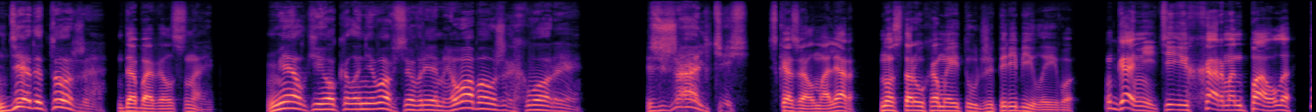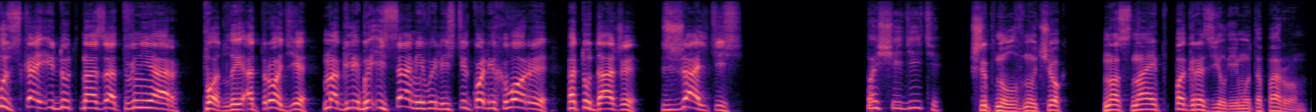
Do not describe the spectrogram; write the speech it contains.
«Деды тоже», — добавил Снайп. «Мелкий около него все время, оба уже хворые». «Сжальтесь», — сказал маляр, но старуха Мэй тут же перебила его. «Гоните их, Харман Паула! Пускай идут назад в Ниар! Подлые отродья могли бы и сами вылезти, коли хворы, а туда же! Сжальтесь!» «Пощадите», — шепнул внучок, но Снайп погрозил ему топором.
